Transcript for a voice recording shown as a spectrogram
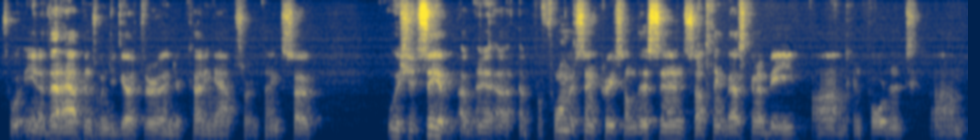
So you know that happens when you go through and you're cutting out certain things. So we should see a, a, a performance increase on this end. So I think that's going to be um, important. Um,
